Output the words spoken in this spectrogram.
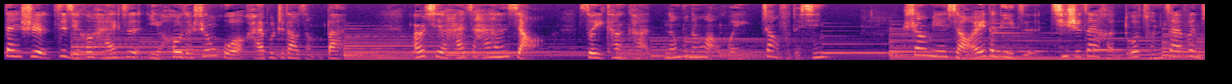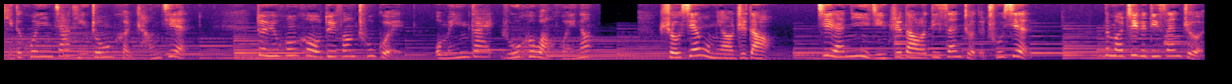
但是自己和孩子以后的生活还不知道怎么办，而且孩子还很小，所以看看能不能挽回丈夫的心。上面小 A 的例子，其实，在很多存在问题的婚姻家庭中很常见。对于婚后对方出轨，我们应该如何挽回呢？首先，我们要知道，既然你已经知道了第三者的出现，那么这个第三者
